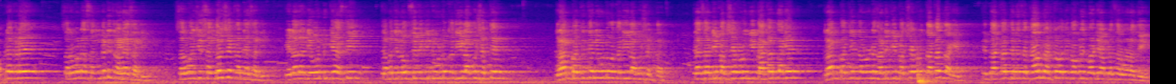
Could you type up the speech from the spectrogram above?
आपल्याकडे सर्वांना संघटित राहण्यासाठी सर्वांशी संघर्ष करण्यासाठी येणाऱ्या निवडणुकी असतील त्यामध्ये लोकसभेची निवडणूक कधीही लागू शकते ग्रामपंचायतीच्या निवडणूक कधीही लागू शकतात. त्यासाठी पक्षाकडून जी ताकद लागेल ग्रामपंचायत लढवण्यासाठी जी पक्षाकडून ताकद लागेल ते ताकद देण्याचं काम राष्ट्रवादी काँग्रेस पार्टी आपल्या सर्वांना देईल.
